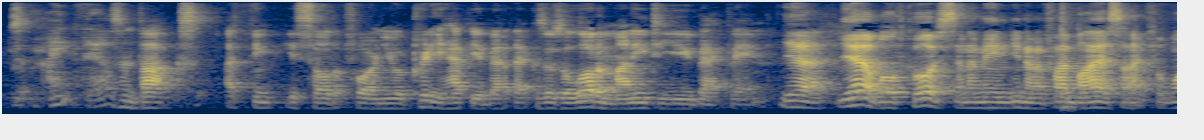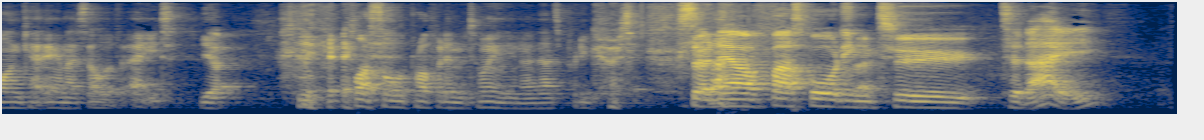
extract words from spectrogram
Was eight thousand bucks. I think you sold it for, and you were pretty happy about that because it was a lot of money to you back then. Yeah, yeah, well, of course. And I mean, you know, if I buy a site for 1k and I sell it for 8, Yep. Yeah. plus all the profit in between, you know, that's pretty good. So now, fast forwarding So- to today,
